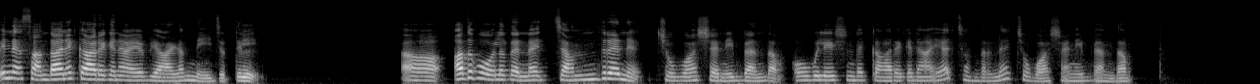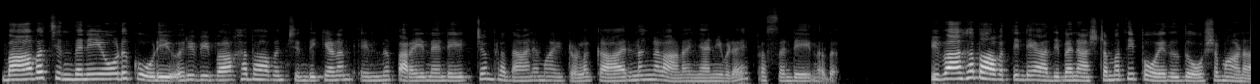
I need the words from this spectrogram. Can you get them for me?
പിന്നെ സന്താനക്കാരകനായ വ്യാഴം നീചത്തിൽ. അതുപോലെ തന്നെ ചന്ദ്രന് ചൊവ്വ ശനി ബന്ധം. ഓവുലേഷന്റെ കാരകനായ ചന്ദ്രന് ചൊവ്വ ശനി ബന്ധം. ഭാവചിന്തനയോട് കൂടി ഒരു വിവാഹഭാവം ചിന്തിക്കണം എന്ന് പറയുന്നതിന്റെ ഏറ്റവും പ്രധാനമായിട്ടുള്ള കാരണങ്ങളാണ് ഞാൻ ഇവിടെ പ്രസന്റ് ചെയ്യുന്നത്. വിവാഹഭാവത്തിന്റെ അധിപൻ അഷ്ടമത്തിൽ പോയത് ദോഷമാണ്.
